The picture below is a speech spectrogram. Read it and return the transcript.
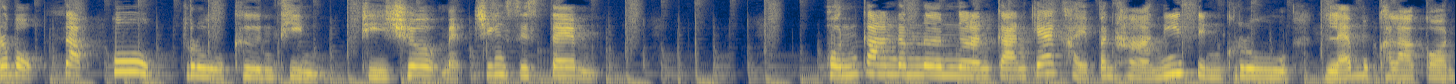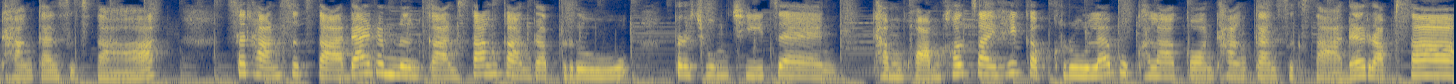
ระบบจับผู้ครูคืนถิ่น Teacher Matching System ผลการดำเนินงานการแก้ไขปัญหาหนี้สินครู และบุคลากรทางการศึกษา สถานศึกษาได้ดำเนินการสร้างการรับรู้ ประชุมชี้แจงทำความเข้าใจให้กับครูและบุคลากรทางการศึกษาได้รับทราบ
